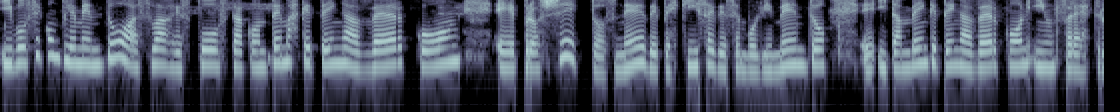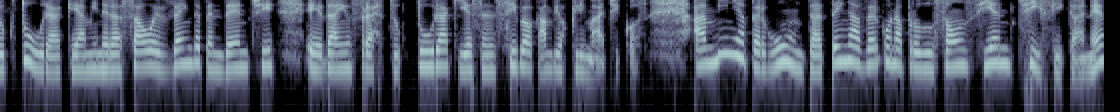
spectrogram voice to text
E você complementou a sua resposta com temas que têm a ver com eh, projetos de pesquisa e desenvolvimento eh, e também que têm a ver com infraestrutura, que a mineração é bem dependente eh, da infraestrutura infraestrutura que é sensível a cambios climáticos. A minha pergunta tem a ver com a produção científica, né?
